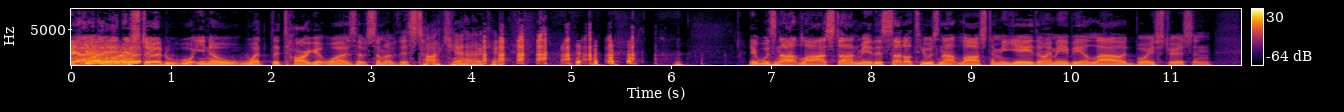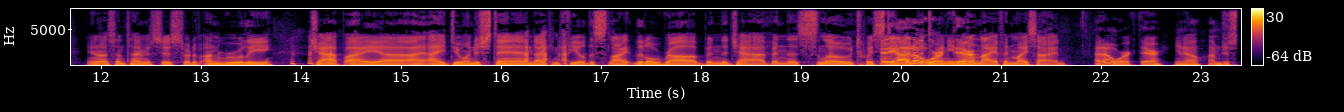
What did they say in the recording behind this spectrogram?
Yeah, I, I understood what you know what the target was of some of this talk. Yeah, okay. it was not lost on me. The subtlety was not lost on me. Yea, though I may be a loud, boisterous, and you know sometimes just sort of unruly chap, I, uh, I I do understand. I can feel the slight little rub and the jab and the slow twisting Hey, I of don't the work tiny there. little knife in my side. I don't work there. You know, I'm just,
